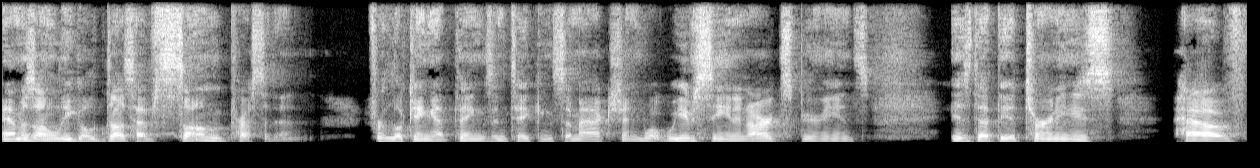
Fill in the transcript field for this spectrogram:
Amazon Legal does have some precedent for looking at things and taking some action. What we've seen in our experience is that the attorneys have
